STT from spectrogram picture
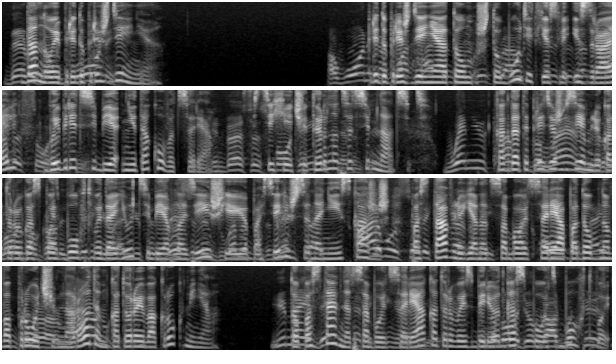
дано и предупреждение — Предупреждение о том, что будет, если Израиль выберет себе не такого царя. Стихи 14-17. «Когда ты придешь в землю, которую Господь Бог твой дает тебе, овладеешь ею, поселишься на ней и скажешь, «Поставлю я над собой царя, подобного прочим народам, которые вокруг меня», то поставь над собой царя, которого изберет Господь, Бог твой.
